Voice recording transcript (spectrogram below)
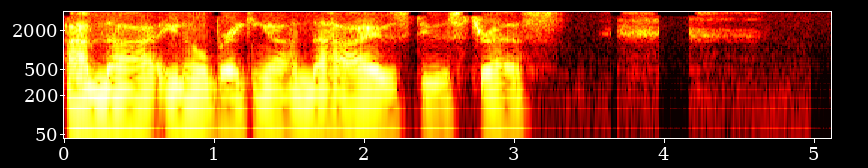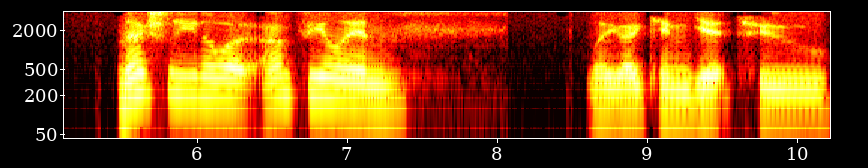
I'm not, you know, breaking out in the hives due to stress. And actually, you know what? I'm feeling like I can get to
